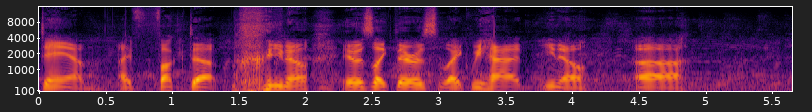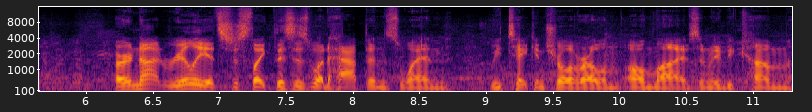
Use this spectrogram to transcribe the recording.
damn, I fucked up. you know, it was like there was like we had, you know, uh, or not really. It's just like this is what happens when we take control of our own, own lives and we become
